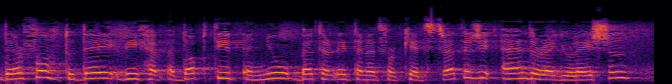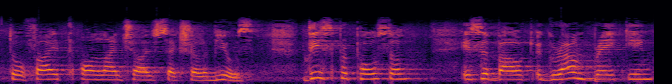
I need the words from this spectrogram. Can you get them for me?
Therefore, today we have adopted a new Better Internet for Kids strategy and a regulation to fight online child sexual abuse. This proposal is about a groundbreaking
